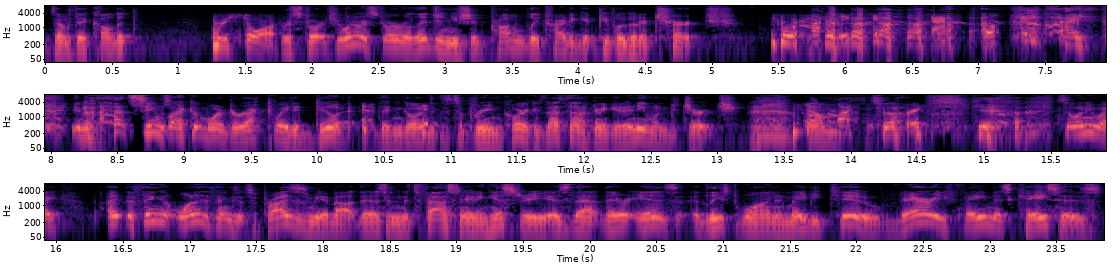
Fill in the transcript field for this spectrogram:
Is that what they called it? Restore. Restore. If you want to restore religion, you should probably try to get people to go to church. Right. I, you know, that seems like a more direct way to do it than going to the Supreme Court because that's not going to get anyone to church. No, um, so, yeah. So anyway, I, the thing, one of the things that surprises me about this, and it's fascinating history, is that there is at least one and maybe two very famous cases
